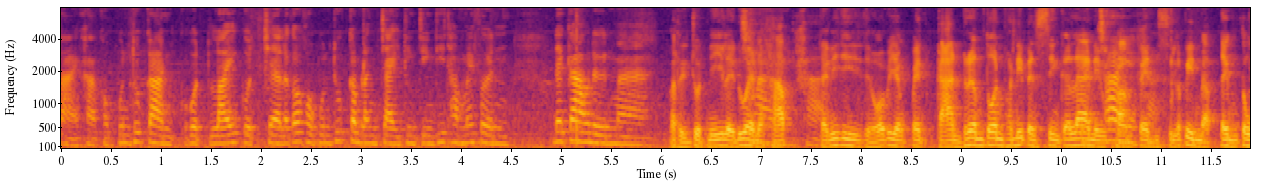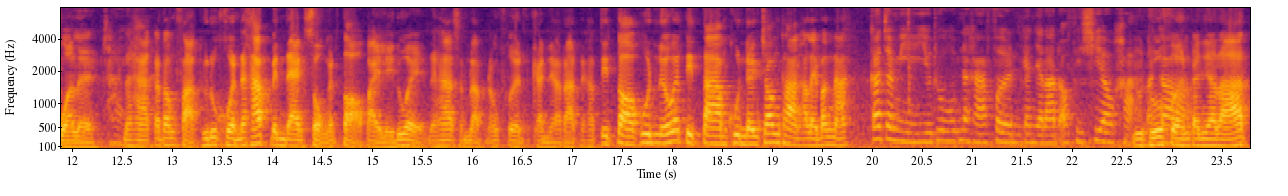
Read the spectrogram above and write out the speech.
หลาย ๆ ค่ะ ขอบคุณทุกการกดไลค์กดแชร์แล้วก็ขอบคุณทุกกำลังใจจริง ๆ ที่ทำให้เฟิร์นได้ก้าวเดินมา มาถึงจุดนี้เลยด้วยนะครับ ใช่ค่ะแต่นี่จริงๆถือว่ายังเป็นการเริ่มต้นเพราะนี่เป็นซิงเกิลแรกในใช่ความเป็นค่ะศิลปินแบบเต็มตัวเลยใช่ นะฮะก็ต้องฝากทุกๆคนนะครับ เป็นแรงส่งกันต่อไปเลยด้วยนะฮะสำหรับน้องเฟิร์นกัญญารัตน์นะครับ ติดต่อคุณหรือว่าติดตามคุณในช่องทางอะไรบ้างนะ ก็จะมี YouTube นะคะเฟิร์นกัญญารัตน์ออฟฟิเชียลค่ะ YouTube แล้วเฟิร์นกัญญารัตน์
